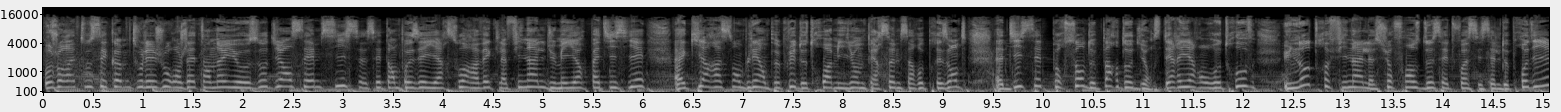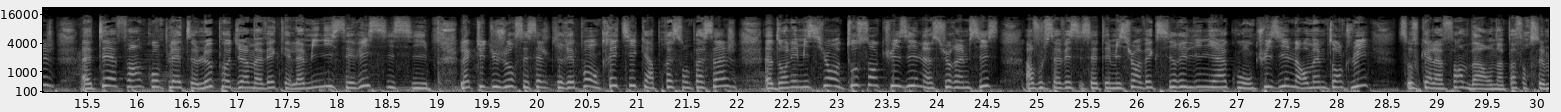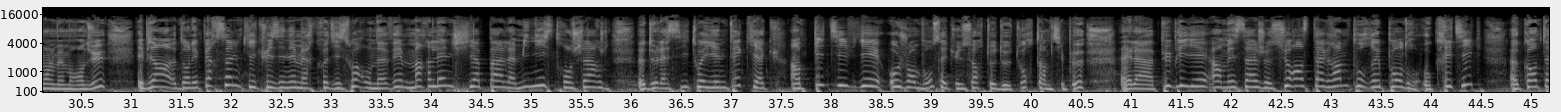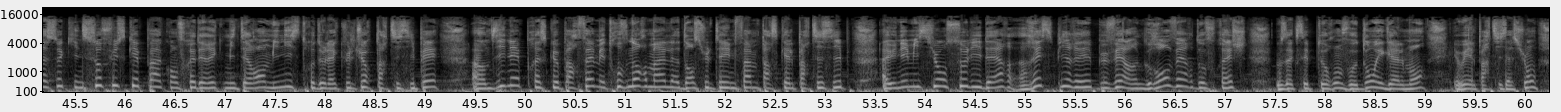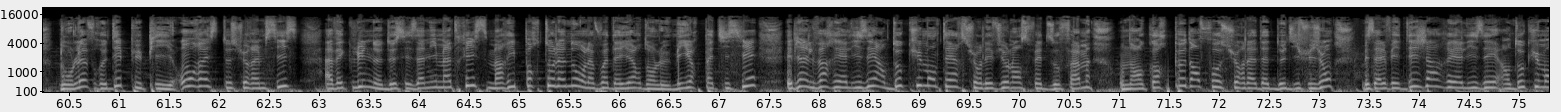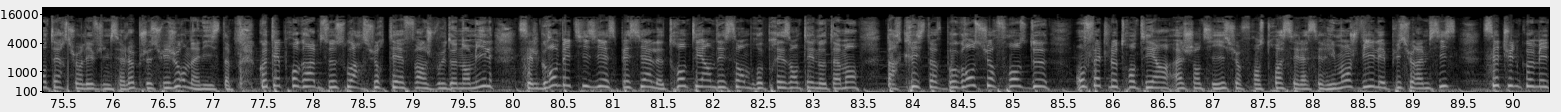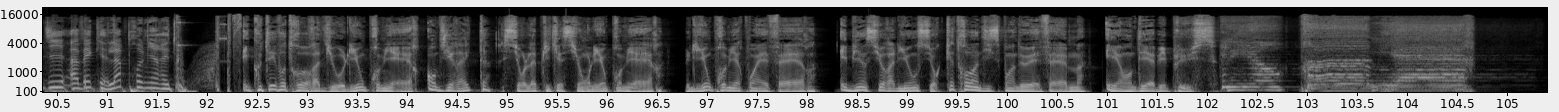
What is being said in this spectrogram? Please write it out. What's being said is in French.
Bonjour à tous et comme tous les jours, on jette un œil aux audiences. M6 s'est imposé hier soir avec la finale du meilleur pâtissier euh, qui a rassemblé un peu plus de 3 millions de personnes. Ça représente euh, 17% de part d'audience. Derrière, on retrouve une autre finale sur France 2. Cette fois, c'est celle de Prodige. Euh, TF1 complète le podium avec la mini-série Sissi. L'actu du jour, c'est celle qui répond aux critiques après son passage euh, dans l'émission Tous en cuisine sur M6. Alors vous le savez, c'est cette émission avec Cyril Lignac où on cuisine en même temps que lui. Sauf qu'à la fin, bah, on n'a pas forcément le même rendu. Eh bien, dans les personnes qui cuisinaient mercredi soir, on avait Marlène Schiappa, la ministre en charge de la citoyenneté, qui a un pitivier au jambon. C'est une sorte de tourte un petit peu. Elle a publié un message sur Instagram pour répondre aux critiques. Euh, Quant à ceux qui ne s'offusquaient pas quand Frédéric Mitterrand, ministre de la Culture, participait à un dîner presque parfait, mais trouve normal d'insulter une femme parce qu'elle participe à une émission solidaire, respirez, buvez un grand verre d'eau fraîche. Nous accepterons vos dons également. Et oui, elle dont l'œuvre des pupilles. On reste sur M6 avec l'une de ses animatrices, Marie Portolano. On la voit d'ailleurs dans Le meilleur pâtissier. Eh bien, elle va réaliser un documentaire sur les violences faites aux femmes. On a encore peu d'infos sur la date de diffusion, mais elle avait déjà réalisé un documentaire sur les vies d'une salope. Je suis journaliste. Côté programme ce soir sur TF1, je vous le donne en mille, c'est le grand bêtisier spécial 31 décembre présenté notamment par Christophe Beaugrand sur France 2. On fête le 31 à Chantilly. Sur France 3, c'est la série Mangeville. Et puis sur M6, c'est une comédie avec la première et tout. Écoutez votre radio Lyon Première en direct sur l'application Lyon Première, lyonpremière.fr et bien sûr à Lyon sur 90.2 FM et en DAB+.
